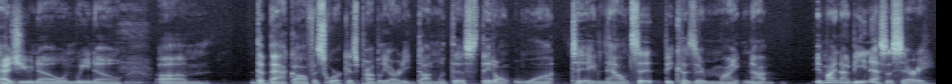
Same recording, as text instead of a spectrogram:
as you know and we know um, the back office work is probably already done with this they don't want to announce it because there might not it might not be necessary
